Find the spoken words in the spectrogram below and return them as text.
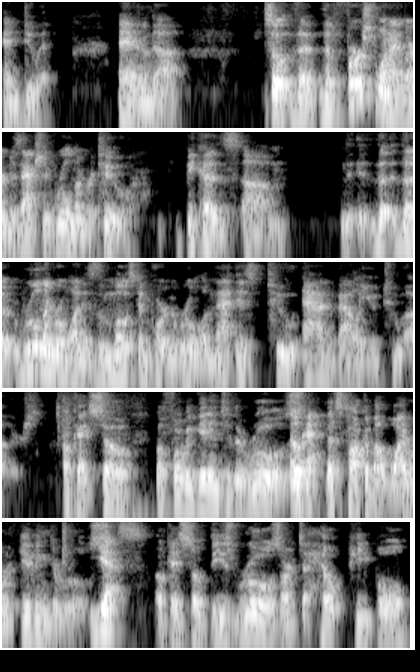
and do it. And uh, so the the first one I learned is actually rule number two because um, the the rule number one is the most important rule and that is to add value to others. Okay, so before we get into the rules, Okay. let's talk about why we're giving the rules. Yes. Okay, so these rules are to help people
